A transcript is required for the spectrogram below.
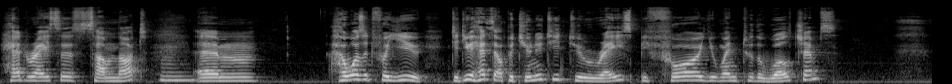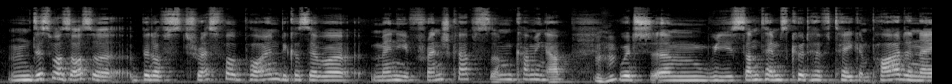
had races, some not. Mm. Um, how was it for you? Did you have the opportunity to race before you went to the World Champs? Mm, this was also a bit of stressful point because there were many French Cups um, coming up, mm -hmm. which um, we sometimes could have taken part, and I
